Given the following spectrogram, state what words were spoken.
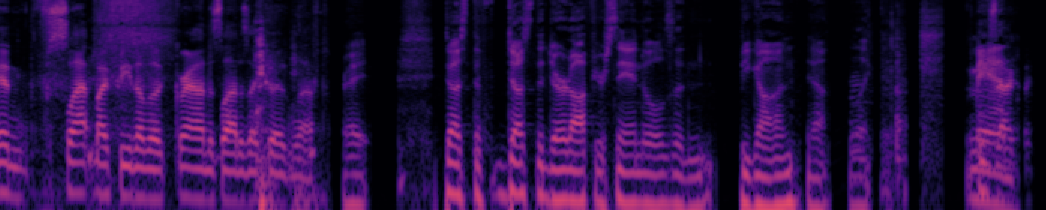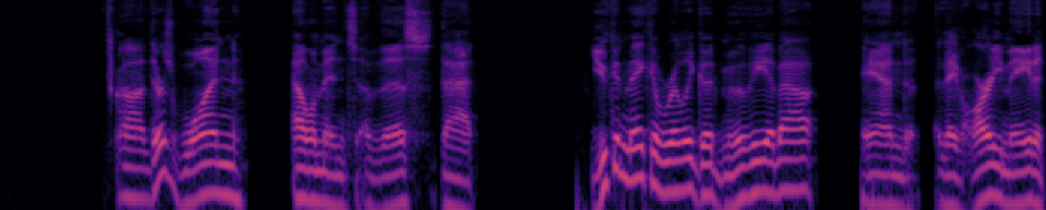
and slapped my feet on the ground as loud as I could and left. right. Dust the dust the dirt off your sandals and be gone. Yeah. I like it. Man, Exactly. uh, there's one element of this that you can make a really good movie about, and they've already made a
